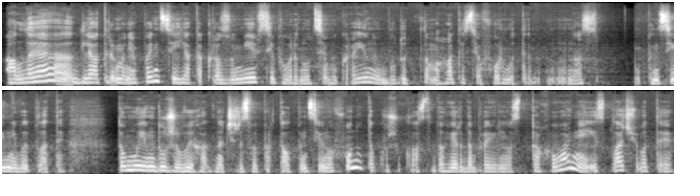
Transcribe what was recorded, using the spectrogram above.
Але для отримання пенсії, я так розумію, всі повернуться в Україну і будуть намагатися оформити нас пенсійні виплати. Тому їм дуже вигідно через веб-портал пенсійного фонду також укласти договір добровільного страхування і сплачувати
